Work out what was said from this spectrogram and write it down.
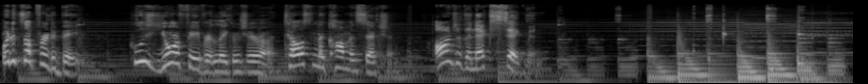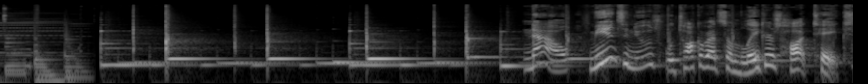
but it's up for debate. Who's your favorite Lakers era? Tell us in the comments section. On to the next segment. Now, me and Tanuj will talk about some Lakers hot takes.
